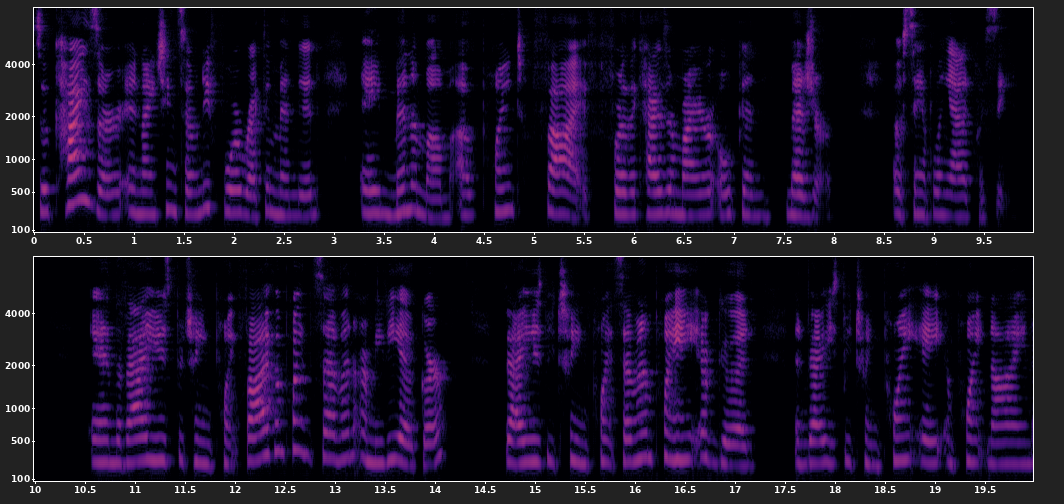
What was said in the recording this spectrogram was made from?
So Kaiser in 1974 recommended a minimum of 0.5 for the Kaiser-Meyer-Olkin measure of sampling adequacy. And the values between 0.5 and 0.7 are mediocre, values between 0.7 and 0.8 are good, and values between 0.8 and 0.9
